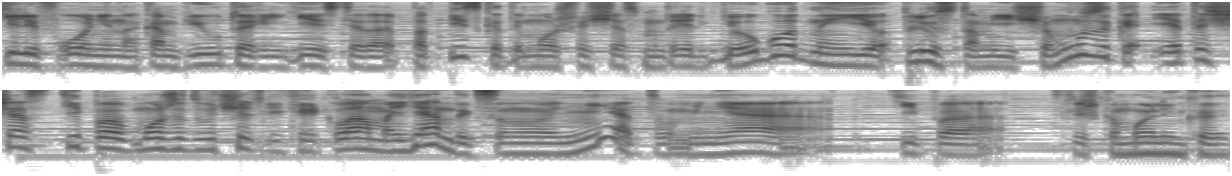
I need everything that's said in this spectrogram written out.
телефоне, на компьютере есть эта подписка, ты можешь вообще смотреть где угодно ее. Плюс там еще музыка. И это сейчас типа может звучать как реклама Яндекса, но нет, у меня типа слишком маленькая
